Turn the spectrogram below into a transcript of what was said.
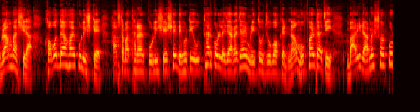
গ্রামবাসীরা। খবর দেওয়া হয় পুলিশকে। হাসনাবাদ থানার পুলিশ এসে দেহটি উদ্ধার করলে জানা যায়, মৃত যুবকের নাম মুফার গাজী বাড়ি রামেশ্বরপুর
